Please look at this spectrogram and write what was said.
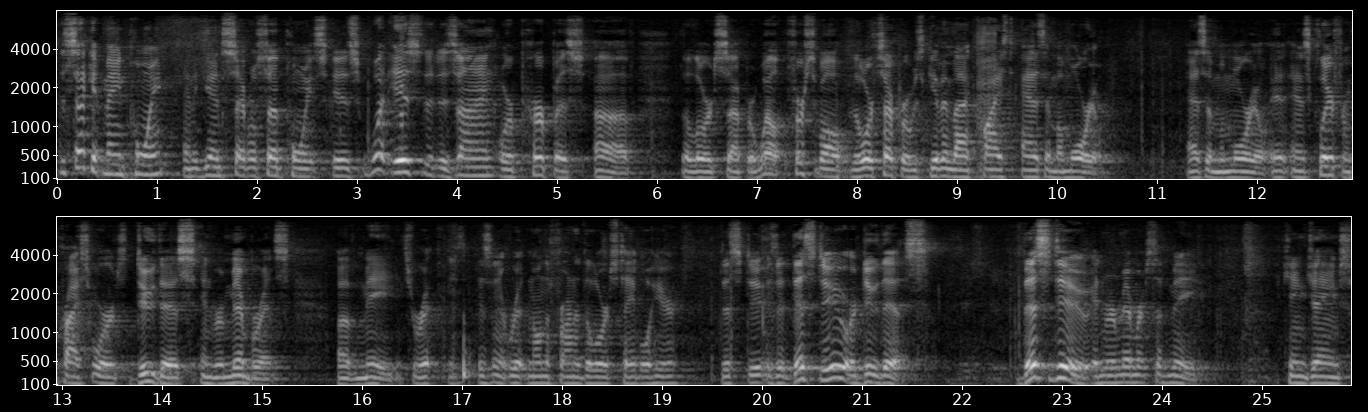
the second main point, and again several subpoints, is what is the design or purpose of the Lord's Supper? Well, first of all, the Lord's Supper was given by Christ as a memorial. As a memorial. And it's clear from Christ's words do this in remembrance of me. It's isn't it written on the front of the Lord's table here? This do, is it this do or do this? This do in remembrance of me. King James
